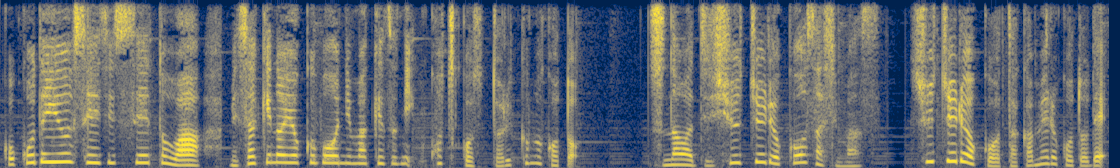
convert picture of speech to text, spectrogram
ここで言う誠実性とは目先の欲望に負けずにコツコツ取り組むこと。すなわち集中力を指します。集中力を高めることで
